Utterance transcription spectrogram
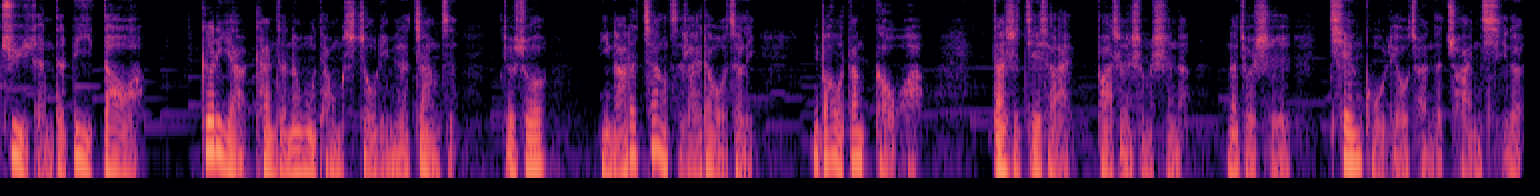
巨人的利刀啊！歌利亚看着那牧童手里面的杖子，就说：“你拿着杖子来到我这里，你把我当狗啊？”但是接下来发生什么事呢？那就是千古流传的传奇了。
